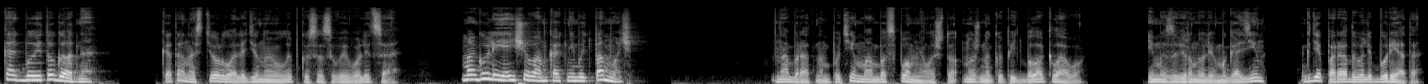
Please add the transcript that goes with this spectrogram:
«Как будет угодно». Катана стерла ледяную улыбку со своего лица. «Могу ли я еще вам как-нибудь помочь?» На обратном пути Мамба вспомнила, что нужно купить балаклаву. И мы завернули в магазин, где порадовали Бурята,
